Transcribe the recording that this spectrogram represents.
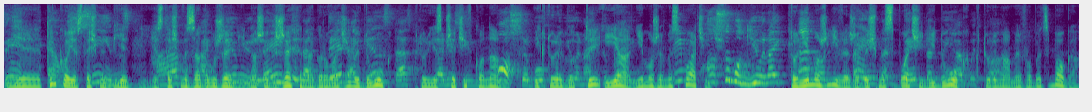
Nie tylko jesteśmy biedni, jesteśmy zadłużeni. Nasze grzechy nagromadziły dług, który jest przeciwko nam i którego Ty i ja nie możemy spłacić. To niemożliwe, żebyśmy spłacili dług, który mamy wobec Boga.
